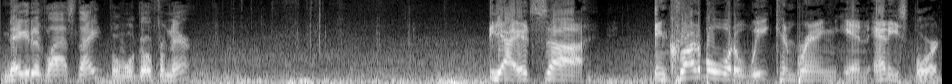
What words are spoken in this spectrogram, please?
negative last night, but we'll go from there. Yeah, it's uh, incredible what a week can bring in any sport,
